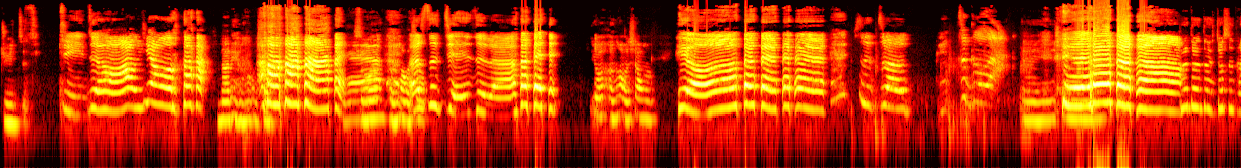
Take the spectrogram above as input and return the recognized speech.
橘子，橘子好好笑，哈哈，哪里很好笑？什么很好笑？是橘好笑吗？有，是这这个啊。对对对，就是它，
